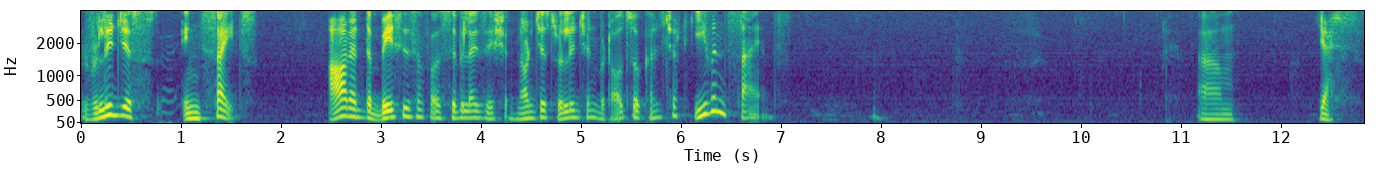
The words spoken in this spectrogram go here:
religious insights are at the basis of our civilization, not just religion, but also culture, even science. Hmm. Um, yes.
